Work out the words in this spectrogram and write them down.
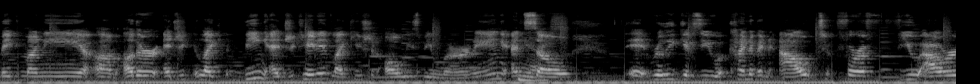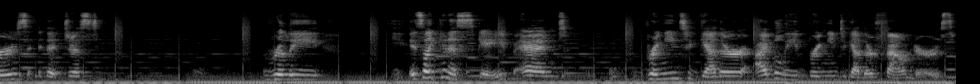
make money um, other edu- like being educated like you should always be learning and yes. so it really gives you kind of an out for a few hours that just really it's like an escape and bringing together i believe bringing together founders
